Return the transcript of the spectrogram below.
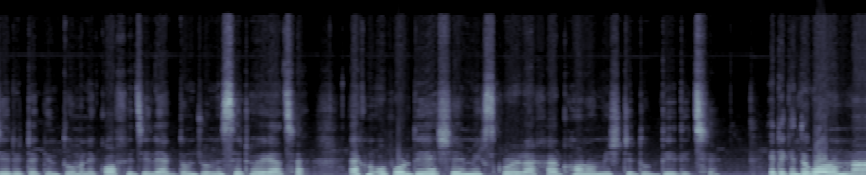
জেলিটা কিন্তু মানে কফি জেলি একদম জমে সেট হয়ে গেছে। এখন ওপর দিয়ে সেই মিক্স করে রাখা ঘন মিষ্টি দুধ দিয়ে দিচ্ছে। এটা কিন্তু গরম না,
